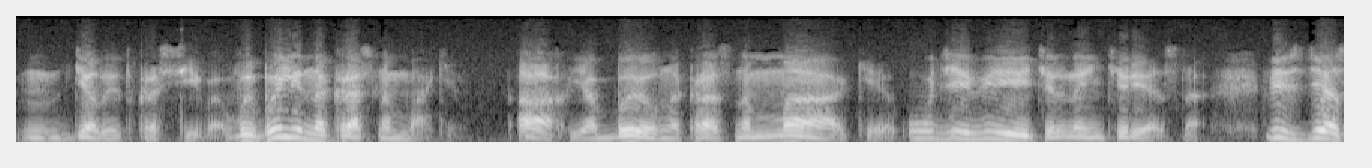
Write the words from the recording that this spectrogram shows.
делают красиво. Вы были на Красном Маке? Ах, я был на Красном Маке. Удивительно интересно. Везде с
